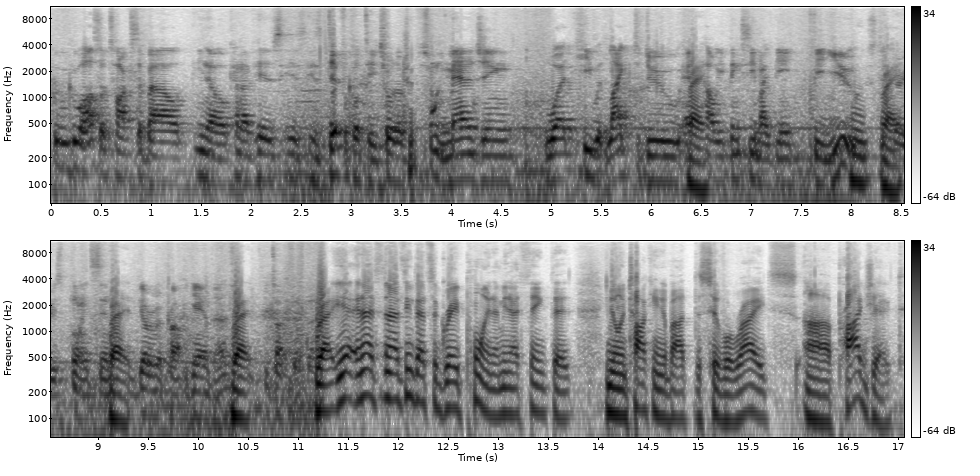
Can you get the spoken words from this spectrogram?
Who, who also talks about, you know, kind of his, his, his difficulty sort of, sort of managing what he would like to do and Right. how he thinks he might be, be used Right. at various points in, Right. in government propaganda. Right. He talks about that. Right, yeah, and I, and I think that's a great point. I mean, I think that, you know, in talking about the civil rights uh, project,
